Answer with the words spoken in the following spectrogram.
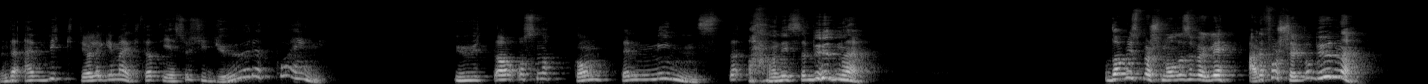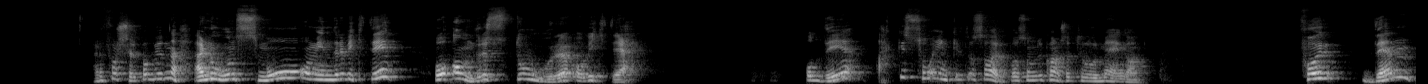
Men det er viktig å legge merke til at Jesus gjør et poeng ut av å snakke om det minste av disse budene. Og Da blir spørsmålet selvfølgelig er det forskjell på budene. Er det forskjell på budene? Er noen små og mindre viktige, og andre store og viktige? Og det er ikke så enkelt å svare på som du kanskje tror med en gang. For den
